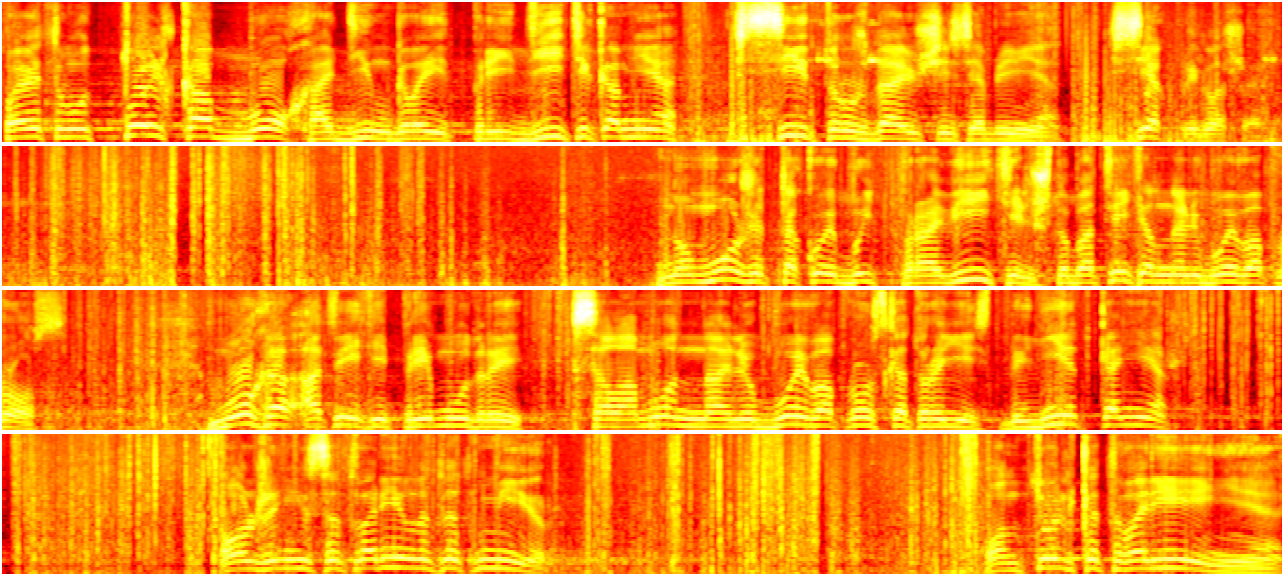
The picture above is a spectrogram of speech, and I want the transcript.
Поэтому только Бог один говорит, придите ко мне, все труждающиеся обременят. Всех приглашаю. Но может такой быть правитель, чтобы ответил на любой вопрос. Мог ответить премудрый Соломон на любой вопрос, который есть? Да нет, конечно. Он же не сотворил этот мир. Он только творение.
